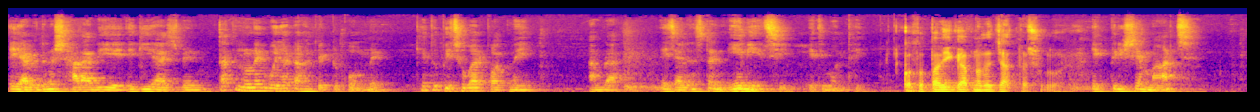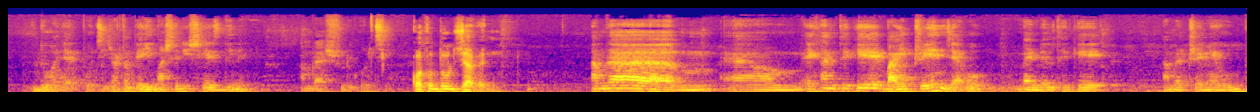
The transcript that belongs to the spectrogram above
এই আবেদনে সাড়া দিয়ে এগিয়ে আসবেন। তাতে লোনের বোঝাটা হয়তো একটু কমবে। কিন্তু পিছুবার পথ নেই। আমরা এই চ্যালেঞ্জটা নিয়ে নিয়েছি ইতিমধ্যেই কত তারিখে আপনাদের যাত্রা শুরু হবে? একত্রিশে মার্চ দু হাজার পঁচিশ অর্থাৎ এই মাসেরই শেষ দিনে আমরা শুরু করছি। কত দূর যাবেন? আমরা এখান থেকে বাই ট্রেন যাব। ব্যান্ডেল থেকে আমরা ট্রেনে উঠব।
